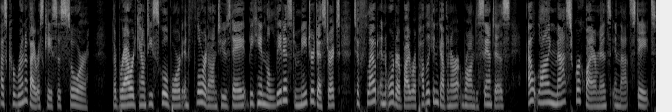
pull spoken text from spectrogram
as coronavirus cases soar. The Broward County School Board in Florida on Tuesday became the latest major district to flout an order by Republican Governor Ron DeSantis outlawing mask requirements in that state,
